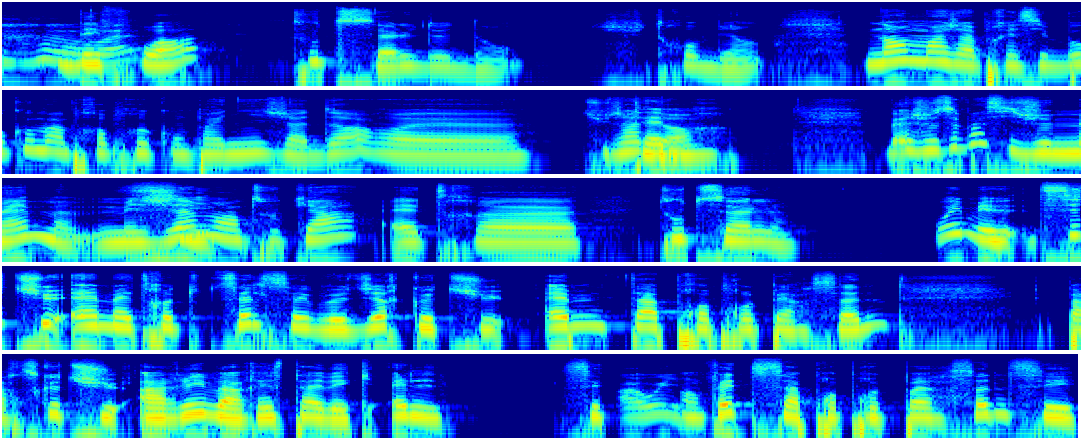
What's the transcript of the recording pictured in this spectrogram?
des fois. Toute seule dedans. Je suis trop bien. Non, moi, j'apprécie beaucoup ma propre compagnie. J'adore. Euh, tu J'adore. Bah, je sais pas si je m'aime, mais j'aime en tout cas être euh, toute seule. Oui, mais si tu aimes être toute seule, ça veut dire que tu aimes ta propre personne parce que tu arrives à rester avec elle. C'est ah oui. en fait sa propre personne, c'est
